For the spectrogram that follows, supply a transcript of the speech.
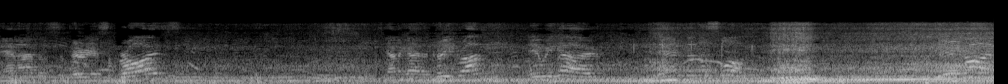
Down over Superior Surprise. Gonna go the creek run. Here we go. Down to the slot. Very on.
